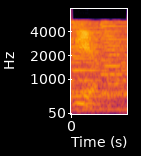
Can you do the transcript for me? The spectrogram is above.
Yeah.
